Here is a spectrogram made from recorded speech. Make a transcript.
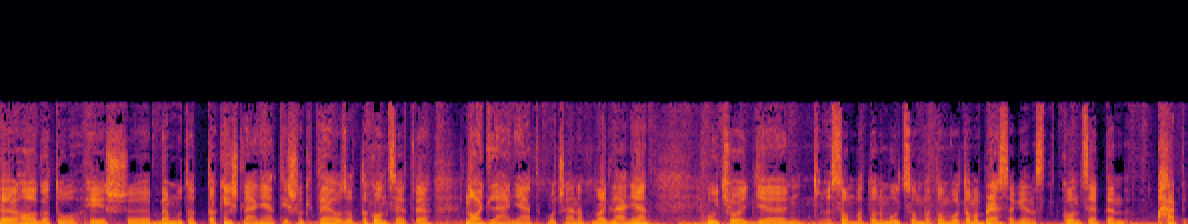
uh, hallgató, és uh, bemutatta a kislányát is, akit elhozott a koncertre. Nagylányát, bocsánat, nagylányát. Úgyhogy uh, szombaton, múlt szombaton voltam a Brass Against koncerten. Hát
